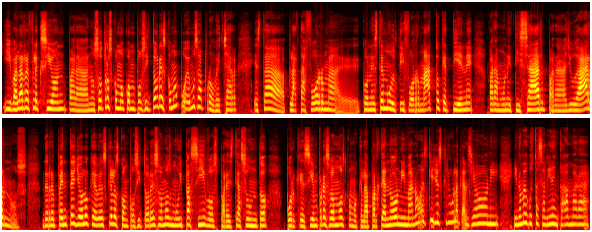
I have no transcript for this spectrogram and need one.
y va la reflexión para nosotros como compositores, cómo podemos aprovechar esta plataforma forma, eh, con este multiformato que tiene para monetizar, para ayudarnos. De repente yo lo que veo es que los compositores somos muy pasivos para este asunto porque siempre somos como que la parte anónima, no, es que yo escribo la canción y, y, no me gusta salir en cámara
